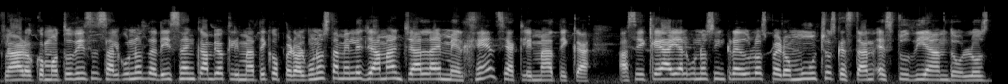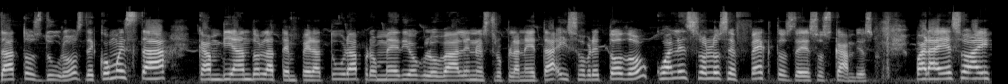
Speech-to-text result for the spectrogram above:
Claro, como tú dices, algunos le dicen cambio climático, pero algunos también le llaman ya la emergencia climática. Así que hay algunos incrédulos, pero muchos que están estudiando los datos duros de cómo está cambiando la temperatura promedio global en nuestro planeta y sobre todo cuáles son los efectos de esos cambios. Para eso hay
